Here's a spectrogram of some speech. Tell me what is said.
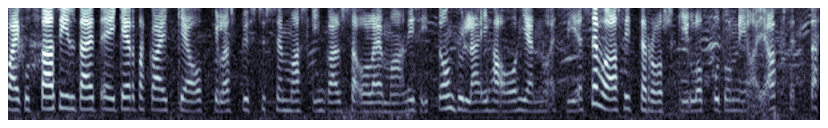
vaikuttaa siltä, että ei kerta kaikkia oppilas pysty sen maskin kanssa olemaan, niin sitten on kyllä ihan ohjannut, että vie se vaan sitten roskiin lopputunnin ajaksi, että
